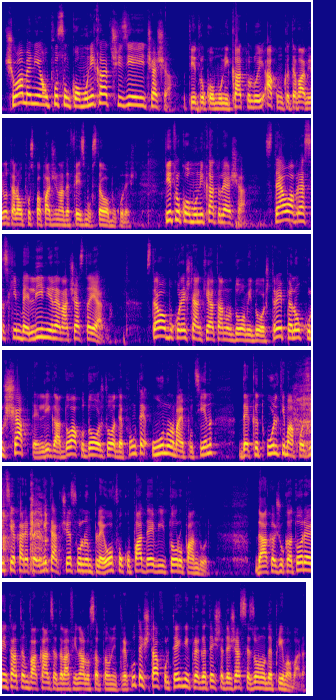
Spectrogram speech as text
Și oamenii au pus un comunicat și zi aici așa. Titlul comunicatului, acum câteva minute l-au pus pe pagina de Facebook Steaua București. Titlul comunicatului e așa. Steaua vrea să schimbe liniile în această iarnă. Steaua București a încheiat anul 2023 pe locul 7 în Liga 2 cu 22 de puncte, unul mai puțin decât ultima poziție care permite accesul în play-off ocupat de viitorul Panduri. Dacă jucătorii au intrat în vacanță de la finalul săptămânii trecute, ștaful tehnic pregătește deja sezonul de primăvară.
